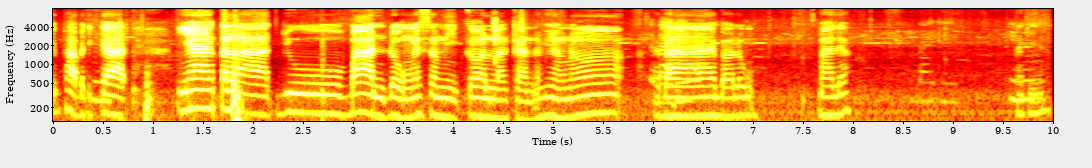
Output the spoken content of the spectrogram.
เก็บภาพบรรยากาศย่างตลาดอยู่บ้านดงในสำนีก่อนละกันนะพี่น้องเนาะบ๊ายบายบ่าวลุงมาแล้วพี่สวัสดีน้อง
